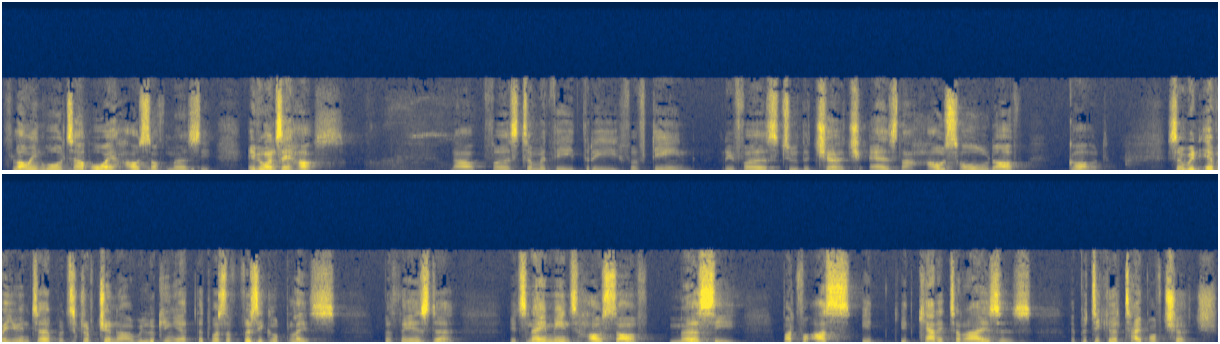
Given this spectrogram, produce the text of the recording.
flowing water or a house of mercy. Everyone say house. Now, 1 Timothy 3:15 refers to the church as the household of God. So whenever you interpret scripture now, we're looking at that was a physical place. Bethesda, its name means house of mercy, but for us it, it characterizes a particular type of church.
